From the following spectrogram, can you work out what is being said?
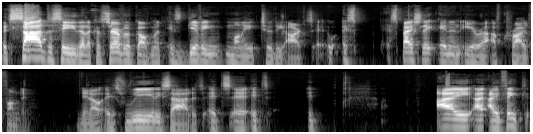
it's sad to see that a conservative government is giving money to the arts, especially in an era of crowdfunding. You know, it's really sad. It's it's uh, it's it. I, I I think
